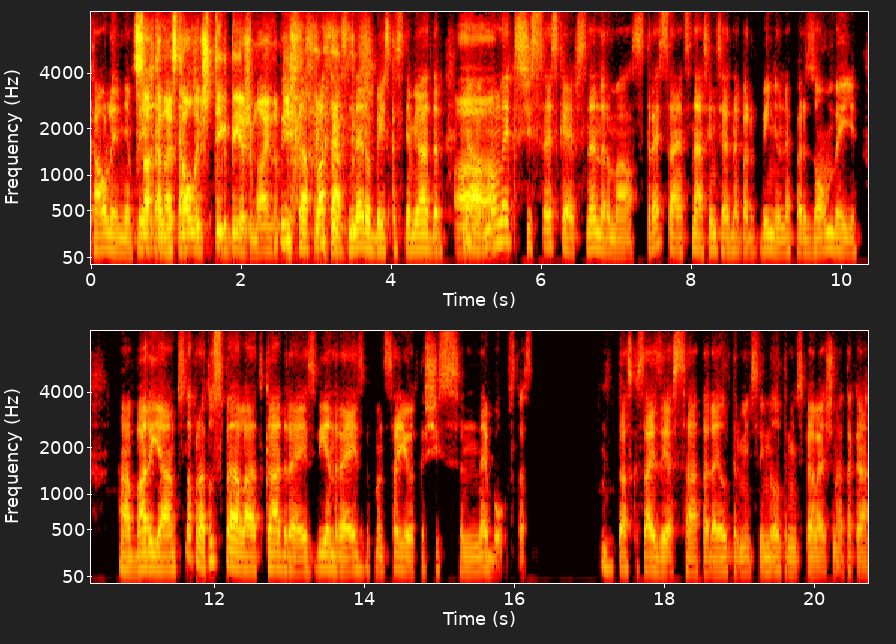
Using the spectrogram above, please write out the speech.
kauliņu. Sarkanais kauliņš tik bieži maina Viņš tā plecās nerūpīs, kas viņam jādara. Jā, Ā. man liekas, šis escapes nenormāls, stresains. Nē, es interesēju ne par viņu, ne par zombiju variantu. Es labprāt uzspēlētu kādreiz, vienreiz, bet man sajūta, ka šis nebūs tas, tas kas aizies tādā ilgtermiņa, ilgtermiņa spēlēšanā. Tā kā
